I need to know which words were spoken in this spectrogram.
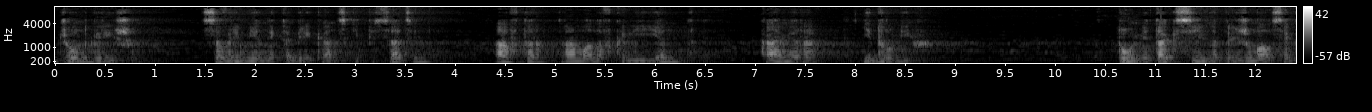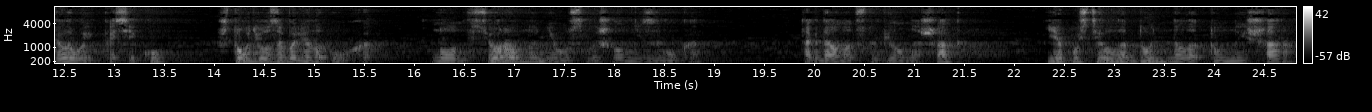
Джон Гришем современный американский писатель, автор романов «Клиент», «Камера» и других. Томми так сильно прижимался головой к косяку, что у него заболело ухо, но он все равно не услышал ни звука. Тогда он отступил на шаг и опустил ладонь на латунный шар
